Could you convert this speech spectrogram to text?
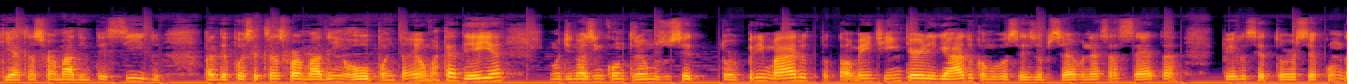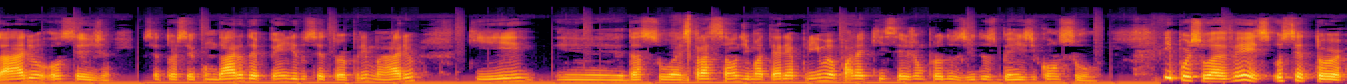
que é transformado em tecido para depois ser transformado em roupa. Então é uma cadeia onde nós encontramos o setor primário totalmente interligado, como vocês observam nessa seta, pelo setor secundário, ou seja, o setor secundário depende do setor primário, que eh, da sua extração de matéria-prima para que sejam produzidos bens de consumo. E por sua vez, o setor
